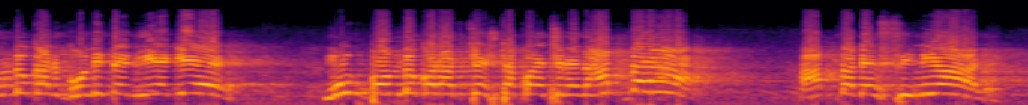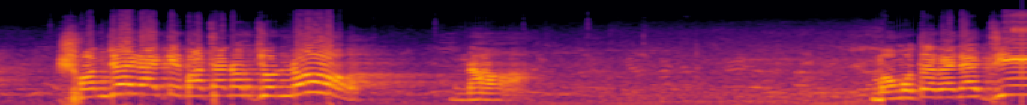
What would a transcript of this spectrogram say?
অন্ধকার গলিতে নিয়ে গিয়ে মুখ বন্ধ করার চেষ্টা করেছিলেন আপনারা। আপনাদের সিনিয়র সঞ্জয় রায়কে বাঁচানোর জন্য না। মমতা ব্যানার্জি,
